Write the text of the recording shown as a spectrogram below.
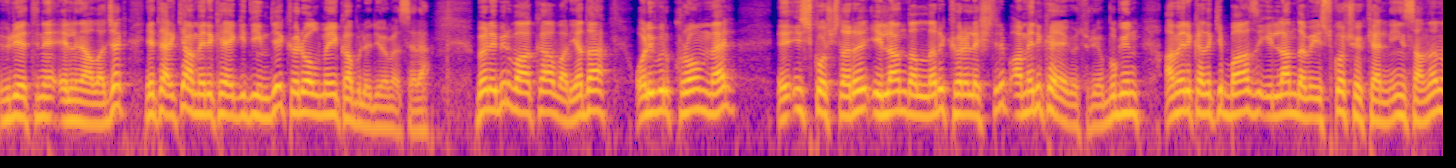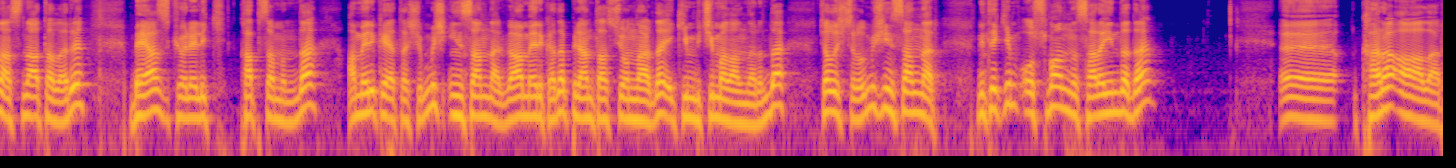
hürriyetini eline alacak. Yeter ki Amerika'ya gideyim diye köle olmayı kabul ediyor mesela. Böyle bir vaka var. Ya da Oliver Cromwell e, İskoçları, İrlandalıları köleleştirip Amerika'ya götürüyor. Bugün Amerika'daki bazı İrlanda ve İskoç kökenli insanların aslında ataları beyaz kölelik kapsamında Amerika'ya taşınmış insanlar ve Amerika'da plantasyonlarda, ekim biçim alanlarında çalıştırılmış insanlar. Nitekim Osmanlı sarayında da e, kara ağalar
